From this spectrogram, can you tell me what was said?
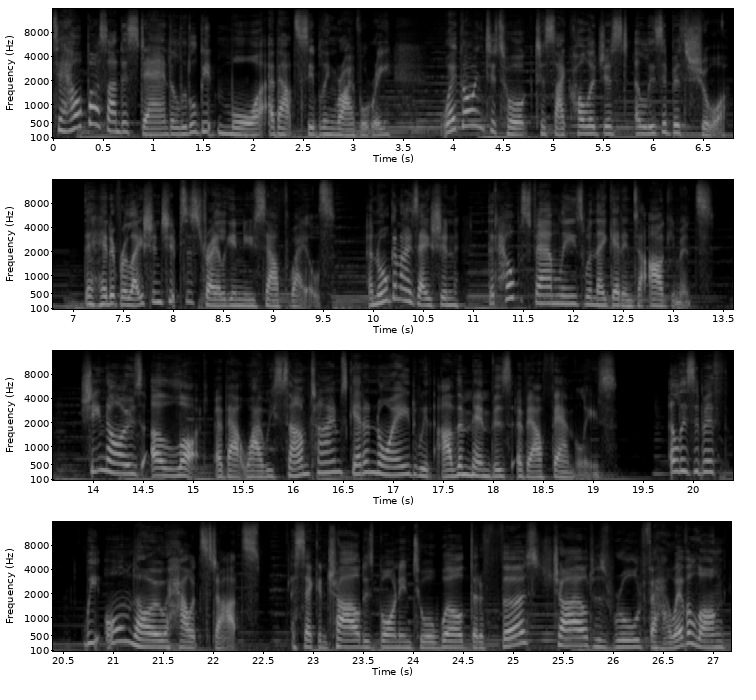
To help us understand a little bit more about sibling rivalry, we're going to talk to psychologist Elisabeth Shaw, the head of Relationships Australia New South Wales, an organisation that helps families when they get into arguments. She knows a lot about why we sometimes get annoyed with other members of our families. Elisabeth, we all know how it starts. A second child is born into a world that a first child has ruled for however long,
